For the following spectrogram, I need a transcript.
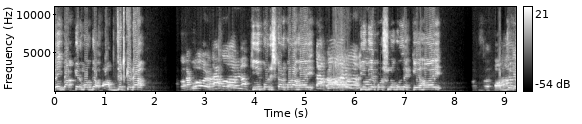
এই বাক্যের মধ্যে অবজেক্ট কেটা? কি পরিষ্কার করা হয়? কি দিয়ে প্রশ্ন করলে কে হয়? অবজেক্ট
